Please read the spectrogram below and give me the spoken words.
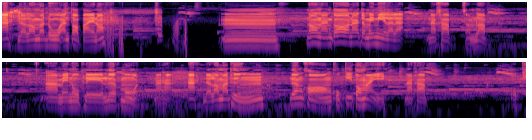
อะเดี๋ยวเรามาดูอันต่อไปเนาะอืมนอกนั้นก็น่าจะไม่มีอะไรละนะครับสำหรับอ่าเมนูเพลย์เลือกโหมดนะฮะอะเดี๋ยวเรามาถึงเรื่องของคุกกี้ตัวใหม่นะครับ โอเค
